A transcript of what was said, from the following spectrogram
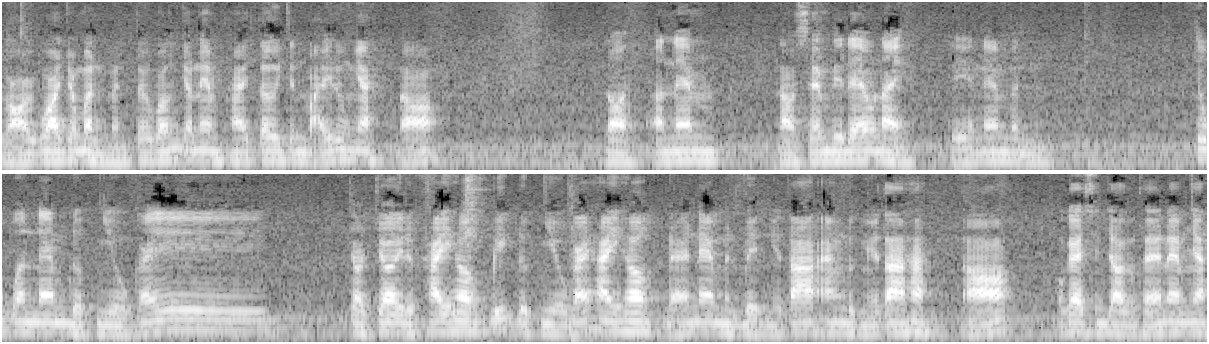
gọi qua cho mình mình tư vấn cho anh em 24 trên 7 luôn nha. Đó. Rồi, anh em nào xem video này thì anh em mình chúc anh em được nhiều cái trò chơi được hay hơn, biết được nhiều cái hay hơn để anh em mình biệt người ta, ăn được người ta ha. Đó. Ok, xin chào toàn thể anh em nha.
